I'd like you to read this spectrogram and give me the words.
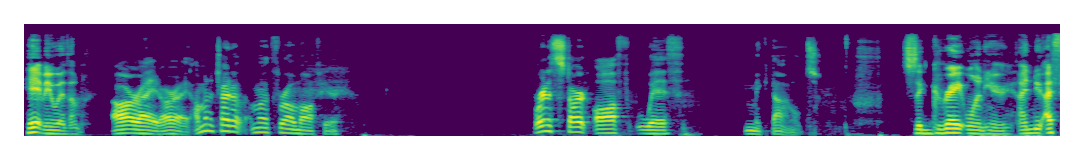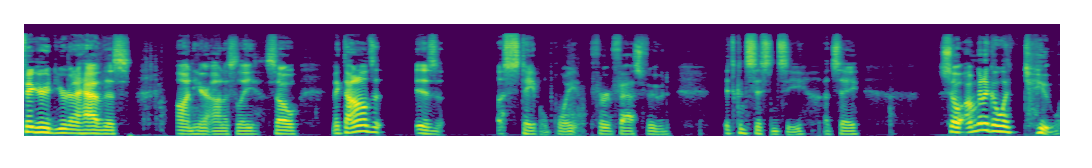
Hit me with him. all right, all right. I'm gonna try to. I'm gonna throw them off here. We're gonna start off with McDonald's. Is a great one here. I knew. I figured you were gonna have this on here, honestly. So, McDonald's is a staple point for fast food. It's consistency, I'd say. So I'm gonna go with two.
